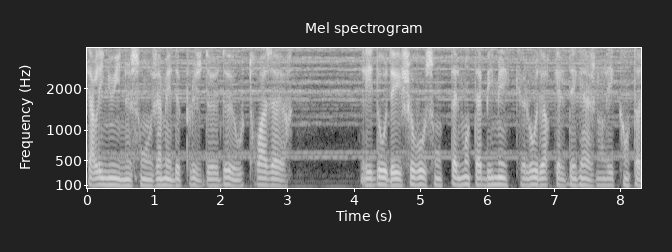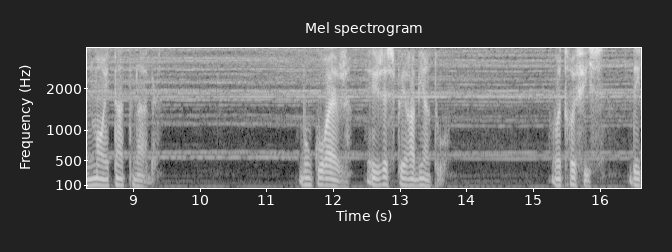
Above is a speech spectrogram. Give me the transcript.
Car les nuits ne sont jamais de plus de deux ou trois heures. Les dos des chevaux sont tellement abîmés que l'odeur qu'elles dégagent dans les cantonnements est intenable. Bon courage et j'espère à bientôt. Votre fils, des.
